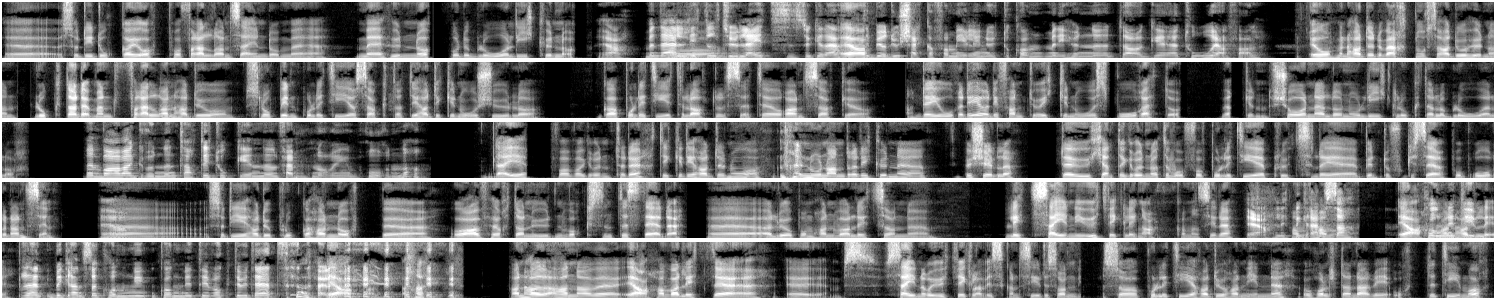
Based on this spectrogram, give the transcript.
Eh, så de dukka jo opp på foreldrenes eiendom med, med hunder, både blod- og likhunder. ja. Men det er little too late, syns du ikke det? Ja. De burde jo sjekka familien ut og kommet med de hundene dag eh, to, iallfall. Jo, men hadde det vært noe, så hadde jo hundene lukta det, men foreldrene hadde jo sluppet inn politiet og sagt at de hadde ikke noe å skjule, og ga politiet tillatelse til å ransake, og det gjorde de, og de fant jo ikke noe spor etter hverken Shaun eller noe liklukt eller blod eller Men hva var grunnen til at de tok inn den 15-åringen broren, da? Nei, hva var grunnen til det? At ikke de hadde noe, noen andre de kunne beskylde. Det er ukjente grunner til hvorfor politiet plutselig begynte å fokusere på broren hans sin. Eh, så de hadde jo plukka han opp eh, og avhørte han uten voksen til stede. Eh, jeg lurer på om han var litt sånn eh, Litt sein i utviklinga, kan man si det? Ja, litt begrensa. Ja, hadde Kognitiv, begrensa kogn kognitiv aktivitet. Nei. Ja, han, han, har, han, ja, han var litt eh, eh, seinere utvikla, hvis jeg kan si det sånn. Så politiet hadde jo han inne og holdt han der i åtte timer.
